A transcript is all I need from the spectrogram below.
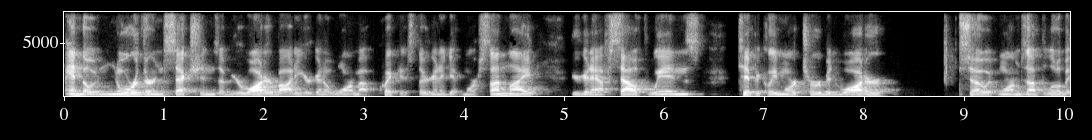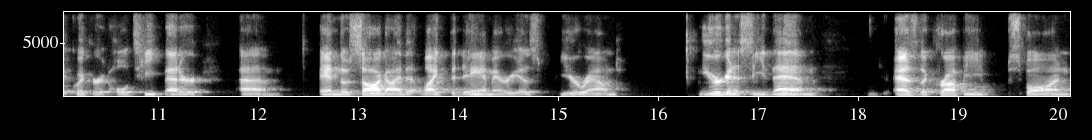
and the northern sections of your water body are going to warm up quickest. They're going to get more sunlight. You're going to have south winds, typically more turbid water. So it warms up a little bit quicker. It holds heat better. Um, and those saugeye that like the dam areas year round, you're going to see them as the crappie spawn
